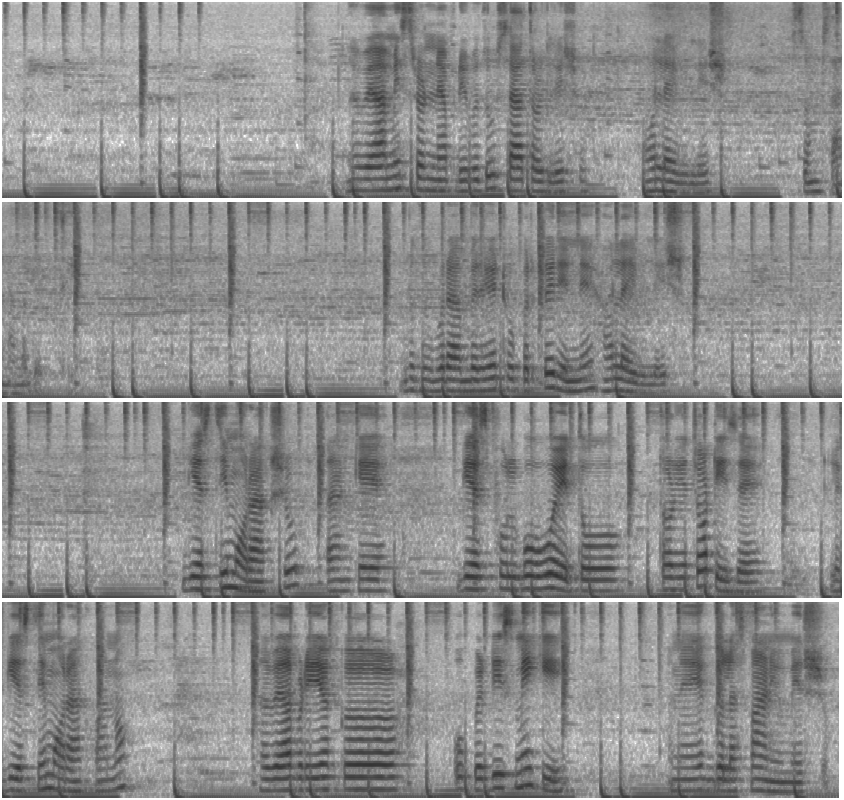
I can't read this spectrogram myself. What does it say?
હવે આ મિશ્રણને આપણે બધું સાતળ લઈશું હલાવી લઈશું ચમચાના મદદથી. બધું બરાબર હેઠ ઉપર કરીને હલાવી લઈશું ગેસ ધીમો રાખશું, કારણ કે ગેસ ફૂલ બહુ હોય તો તળિયે ચોંટી જાય, એટલે ગેસ ધીમો રાખવાનો. હવે આપણે એક ઉપર ડીશ મૂકી અને એક ગ્લાસ પાણી ઉમેરશું.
